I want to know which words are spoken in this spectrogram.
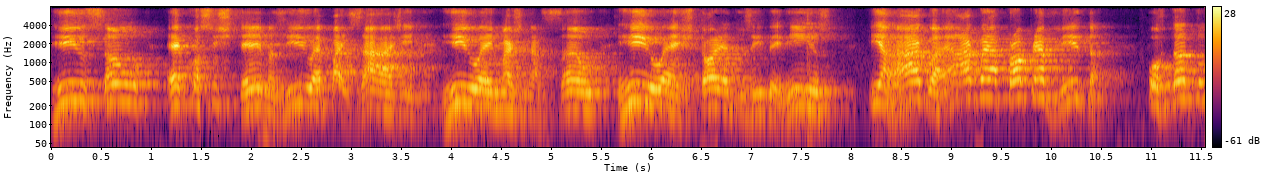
Rios são ecossistemas, rio é paisagem, rio é imaginação, rio é história dos ribeirinhos. E a água, a água é a própria vida. Portanto,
